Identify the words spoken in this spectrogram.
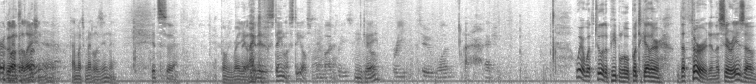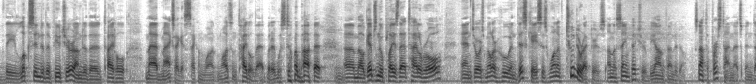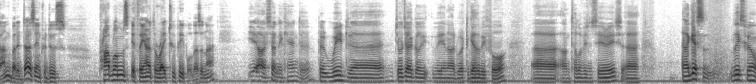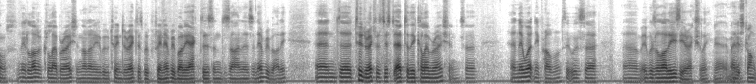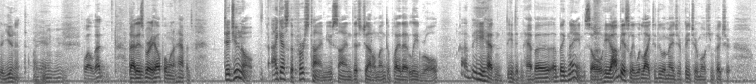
Good insulation, yeah. How much metal is in there? It's uh, Probably it radioactive. is stainless steel. So. Stand by, please. Okay. Three, two, one, action. We're with two of the people who put together the third in the series of the Looks into the Future under the title Mad Max. I guess second one wasn't titled that, but it was still about that. Uh, Mel Gibson, who plays that title role, and George Miller, who in this case is one of two directors on the same picture, Beyond Thunderdome. It's not the first time that's been done, but it does introduce problems if they aren't the right two people, does it not? Yeah, I certainly can do. But we'd, uh, George Ogilvie and I had worked together before uh, on television series. Uh, and I guess these films need a lot of collaboration, not only between directors, but between everybody, actors and designers and everybody. And uh, two directors just add to the collaboration. So, and there weren't any problems. It was, uh, um, it was a lot easier, actually. Yeah, it made a stronger unit. Yeah. think. Well, that that is very helpful when it happens. Did you know? I guess the first time you signed this gentleman to play that lead role, uh, he hadn't he didn't have a, a big name, so he obviously would like to do a major feature motion picture.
